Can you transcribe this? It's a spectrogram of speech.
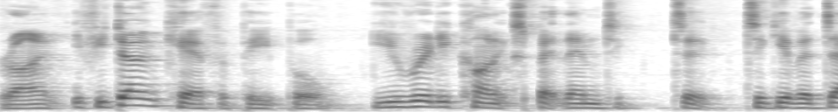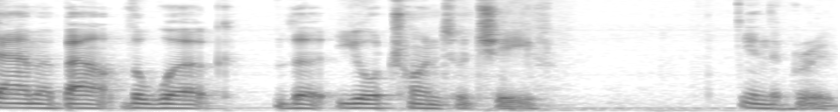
right, if you don't care for people, you really can't expect them to, to, to give a damn about the work that you're trying to achieve in the group.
